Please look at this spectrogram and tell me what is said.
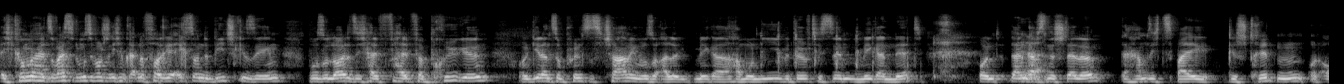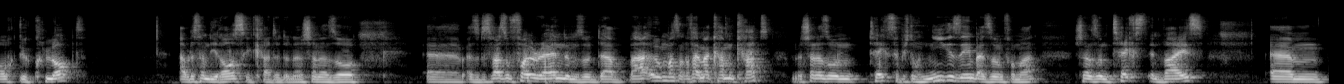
Ich komme halt so, weißt du, du musst dir vorstellen, ich habe gerade eine Folge Ex on the Beach gesehen, wo so Leute sich halt, halt verprügeln und gehen dann zu Princess Charming, wo so alle mega harmoniebedürftig sind, mega nett. Und dann Ja. gab's eine Stelle, da haben sich zwei gestritten und auch gekloppt, aber das haben die rausgekattet und dann stand da so, äh, also das war so voll random, so da war irgendwas und auf einmal kam ein Cut und dann stand da so ein Text, habe ich noch nie gesehen bei so einem Format, stand da so ein Text in weiß, ähm,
